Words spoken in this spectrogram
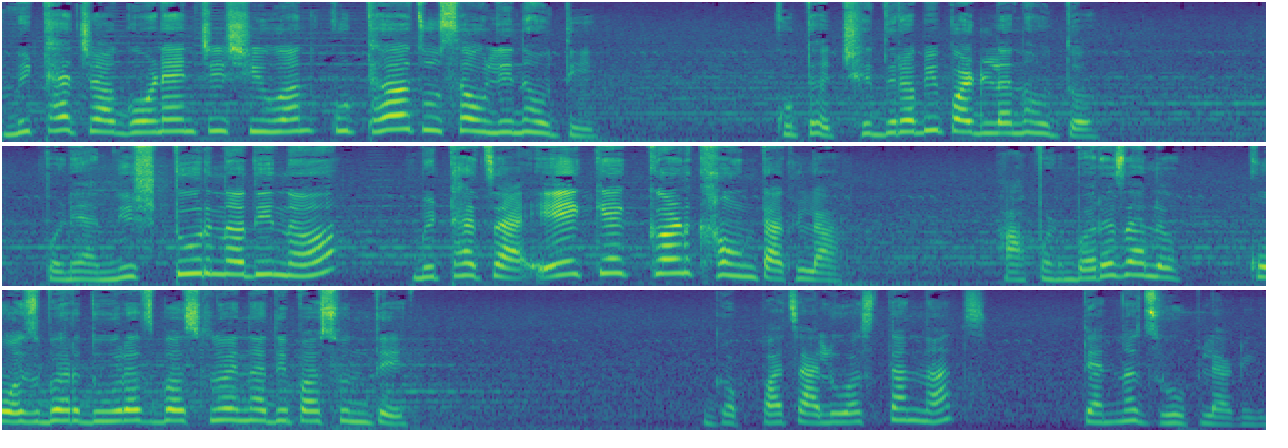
मिठाच्या गोण्यांची शिवण कुठंच उसवली नव्हती. कुठं छिद्र बी पडलं नव्हतं. पण या निष्ठूर नदीनं मिठाचा एक एक कण खाऊन टाकला. आपण बरं झालं. कोसभर दूरच बसलोय नदीपासून ते. गप्पा चालू असतानाच त्यांना झोप लागली.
